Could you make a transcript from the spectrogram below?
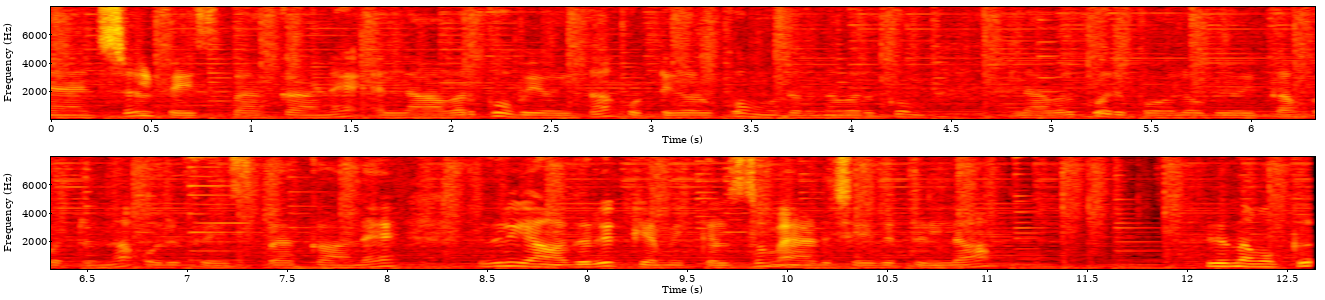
നാച്ചുറൽ ഫേസ് പാക്കാണ് എല്ലാവർക്കും ഉപയോഗിക്കാം. കുട്ടികൾക്കും മുതിർന്നവർക്കും എല്ലാവർക്കും ഒരുപോലെ ഉപയോഗിക്കാൻ പറ്റുന്ന ഒരു ഫേസ് പാക്കാണ് ഇതിൽ യാതൊരു കെമിക്കൽസും ആഡ് ചെയ്തിട്ടില്ല. ഇത് നമുക്ക്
